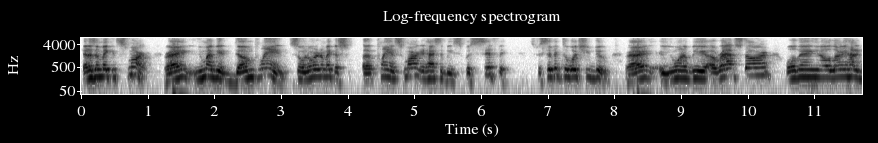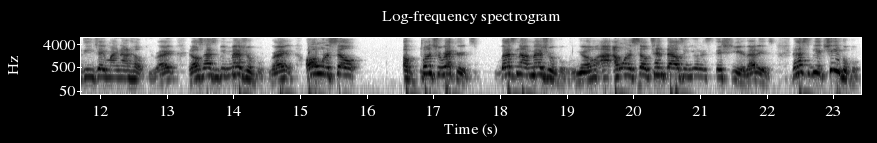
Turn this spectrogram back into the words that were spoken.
That doesn't make it smart right? You might be a dumb plan. So in order to make a, a plan smart, it has to be specific, specific to what you do, right? You want to be a rap star, well then you know learning how to DJ might not help you, right? It also has to be measurable, right? Oh, I want to sell a bunch of records that's not measurable. You know, I, I want to sell 10,000 units this year. That is, it has to be achievable.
